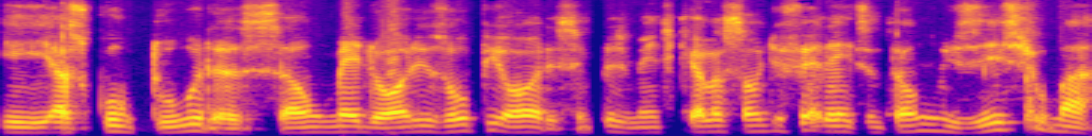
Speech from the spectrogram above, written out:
que as culturas são melhores ou piores, simplesmente que elas são diferentes. Então não existe uma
